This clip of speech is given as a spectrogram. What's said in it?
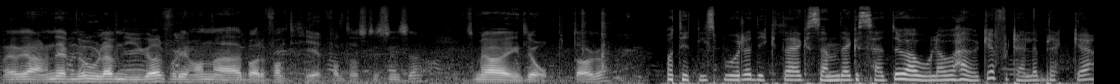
Og jeg vil gjerne nevne Olav Nygaard, fordi han er bare helt fantastisk, syns jeg. Som jeg har egentlig oppdaga. Og tittelsporet diktet 'Eg send eg seddu' av Olav Hauge forteller Brekke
